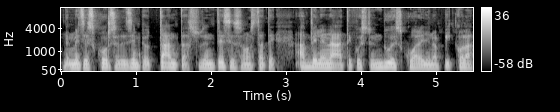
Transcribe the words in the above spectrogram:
nel mese scorso ad esempio 80 studentesse sono state avvelenate, questo in due due scuole di una piccola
